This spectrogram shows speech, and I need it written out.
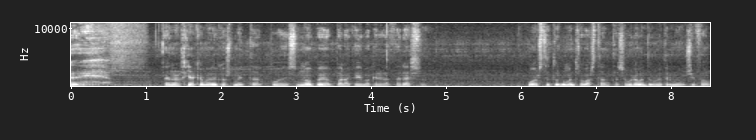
Ok. Energía a cambio de cosmeta. Pues no veo para qué iba a querer hacer eso. Bueno, este turno me entró bastante, seguramente porque terminó un sifón.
